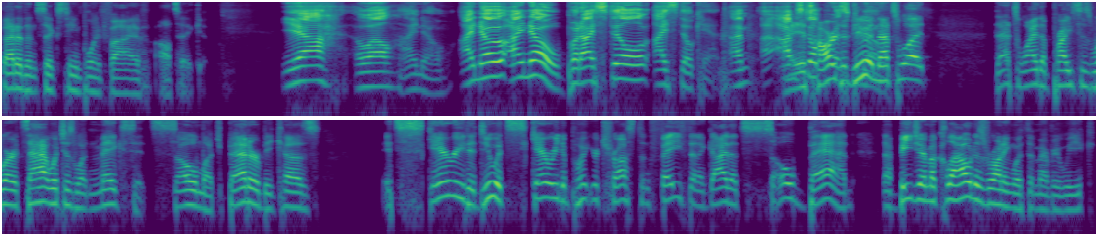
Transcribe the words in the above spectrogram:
better than 16.5. I'll take it. Yeah, well, I know, I know, I know, but I still, I still can't. I'm, I'm it's still hard to do, and that's what, that's why the price is where it's at, which is what makes it so much better because it's scary to do. It's scary to put your trust and faith in a guy that's so bad that BJ McLeod is running with him every week.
